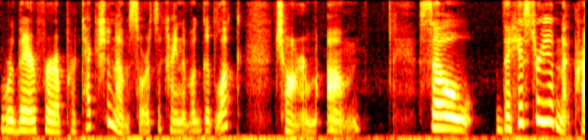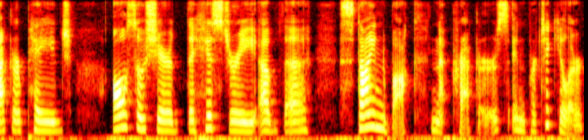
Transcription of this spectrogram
were there for a protection of sorts, a kind of a good luck charm. Um, so the history of Nutcracker page also shared the history of the Steinbach nutcrackers in particular,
